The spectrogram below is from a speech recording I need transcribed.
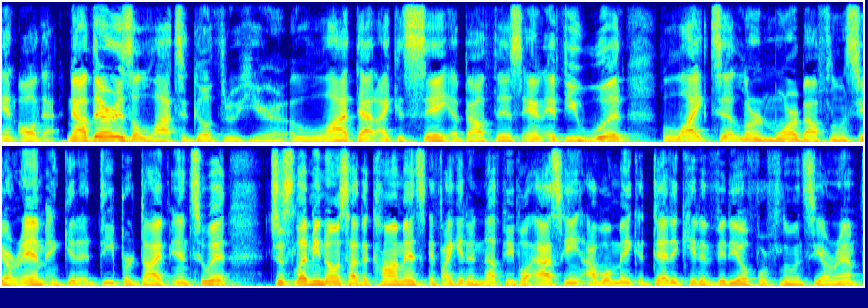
and all that. Now, there is a lot to go through here, a lot that I could say about this. And if you would like to learn more about Fluent CRM and get a deeper dive into it, just let me know inside the comments. If I get enough people asking, I will make a dedicated video for Fluent CRM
